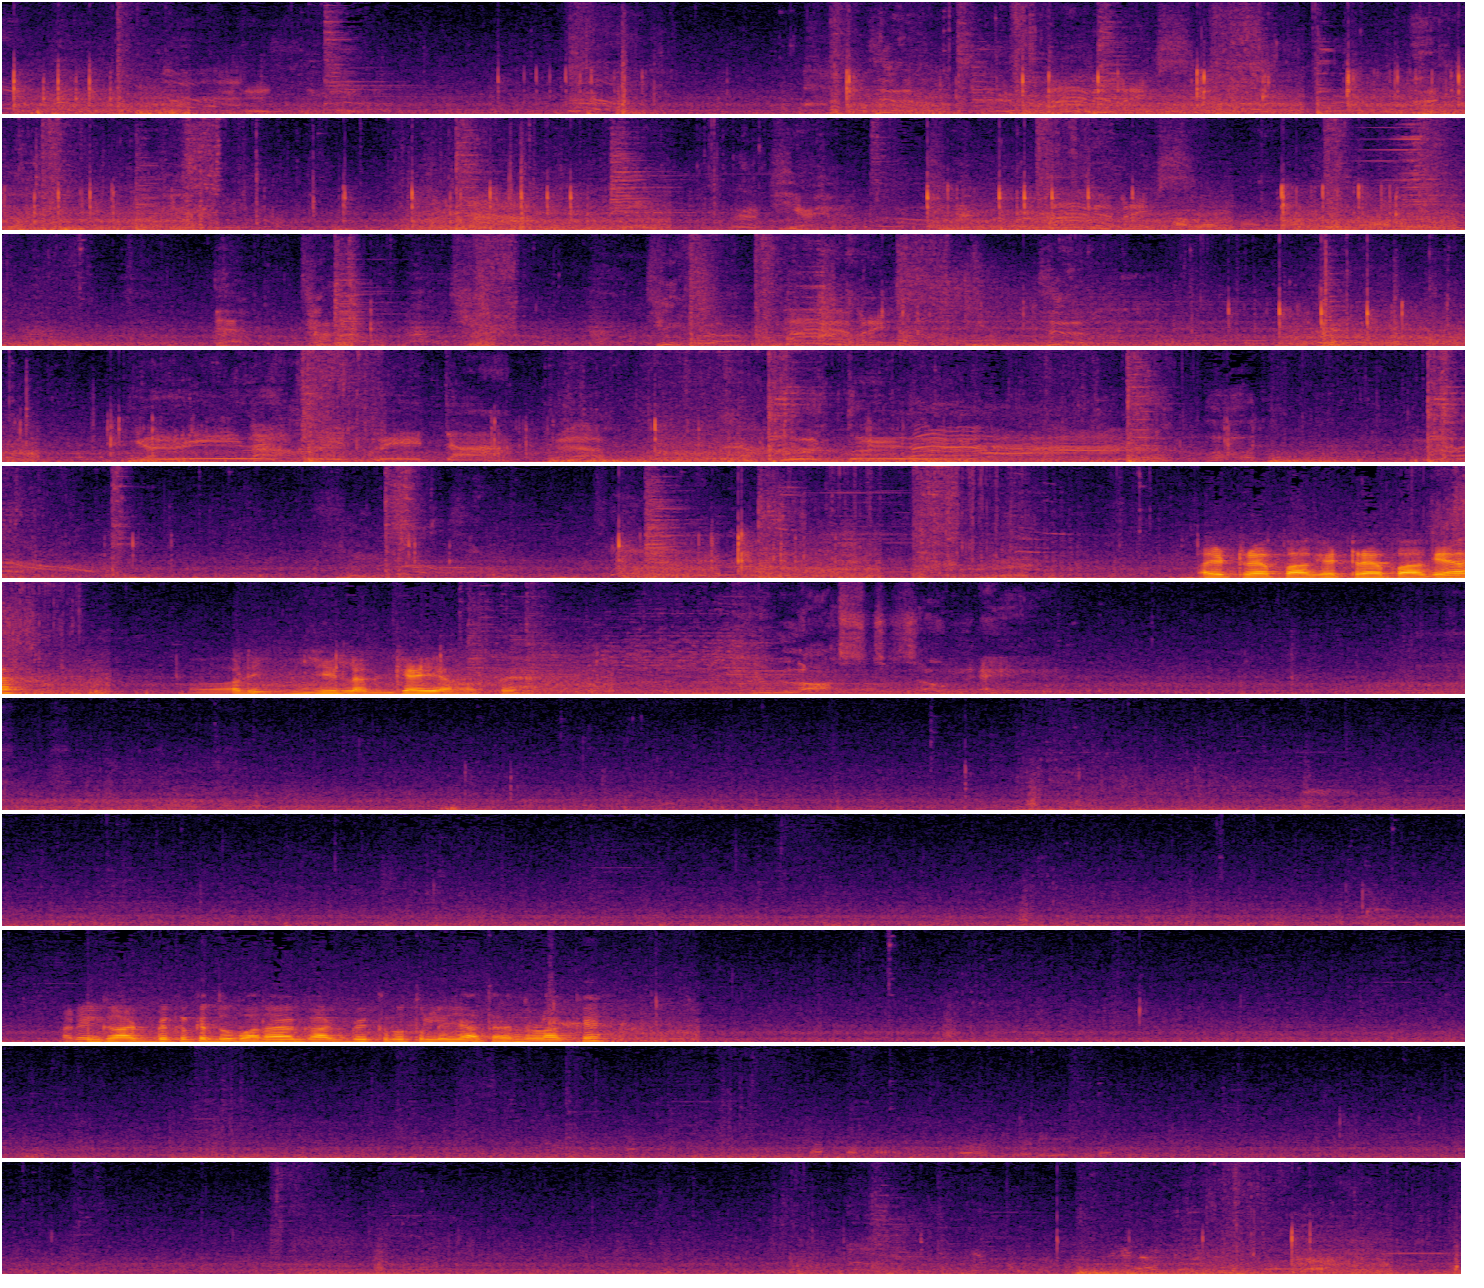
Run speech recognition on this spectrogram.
अरे ट्रैप आ गया ट्रैप आ गया। और ये लग गया यहाँ पे. अरे गार्ड ब्रेक करके दोबारा गार्ड ब्रेक करो तो ले जाता है ना दौड़ा के।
